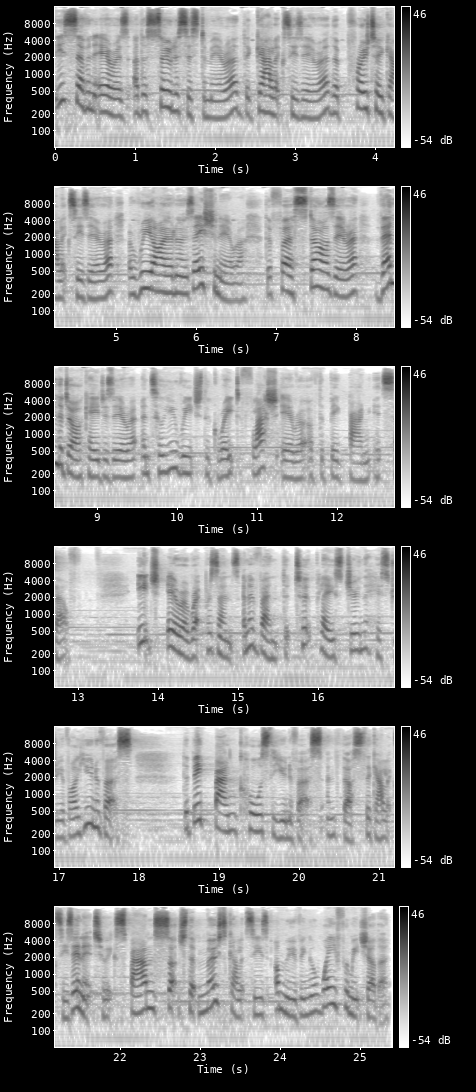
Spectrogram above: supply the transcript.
These seven eras are the solar system era, the galaxies era, the proto-galaxies era, a reionization era, the first stars era, then the dark ages era, until you reach the great flash era of the Big Bang itself. Each era represents an event that took place during the history of our universe. The Big Bang caused the universe, and thus the galaxies in it, to expand such that most galaxies are moving away from each other.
